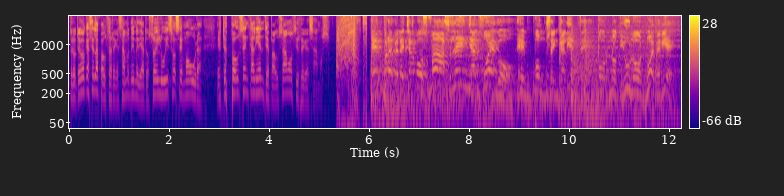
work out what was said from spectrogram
Pero tengo que hacer la pausa, regresamos de inmediato. Soy Luis José Moura. Esto es Ponce en Caliente. Pausamos y regresamos. En breve le echamos más leña al fuego en Ponce en Caliente por Notiuno 910.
